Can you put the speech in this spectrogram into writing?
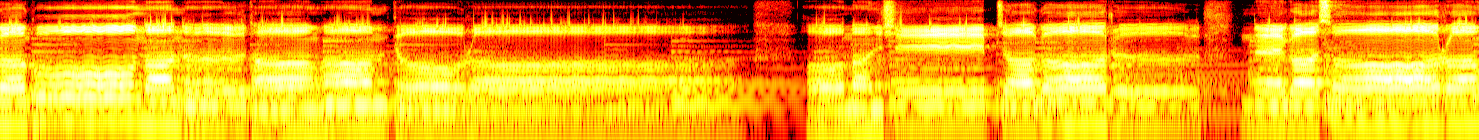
주가 고난을 당한 벼라. 험한 십자가를 내가 사랑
